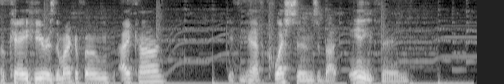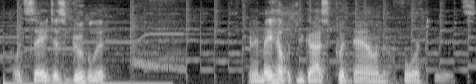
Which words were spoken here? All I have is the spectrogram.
Okay, here is the microphone icon. If you have questions about anything, I would say just Google it. And it may help if you guys put down for kids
